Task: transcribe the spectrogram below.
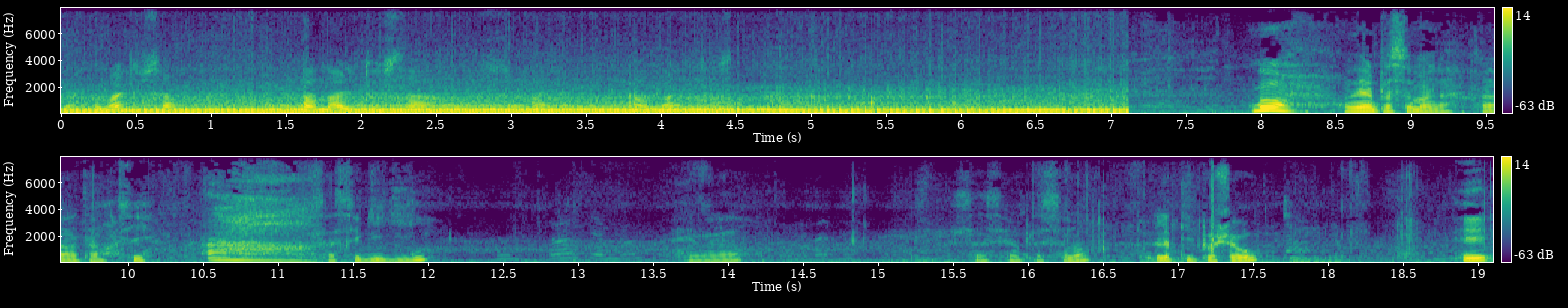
C'est pas mal tout ça. Pas mal tout ça. Ça va être Pas mal tout ça. Bon, on est à l'emplacement là. Alors attends, si. Ça c'est Guigui. Et voilà. Ça c'est l'emplacement. La petite poche à eau. Et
